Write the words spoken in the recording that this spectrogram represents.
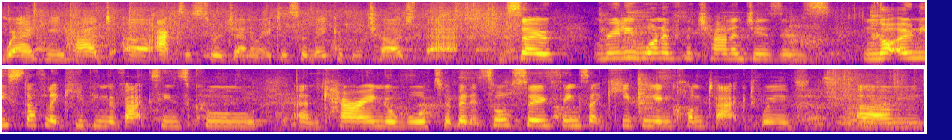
where he had uh, access to a generator so they could be charged there. So really one of the challenges is not only stuff like keeping the vaccines cool and carrying a water, but it's also things like keeping in contact with um,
